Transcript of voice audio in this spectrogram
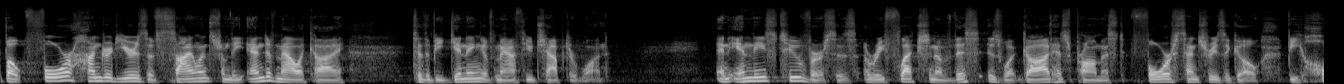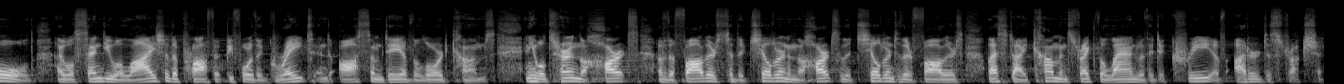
About 400 years of silence from the end of Malachi to the beginning of Matthew chapter 1. And in these two verses, a reflection of this is what God has promised four centuries ago. Behold, I will send you Elijah the prophet before the great and awesome day of the Lord comes. And he will turn the hearts of the fathers to the children and the hearts of the children to their fathers, lest I come and strike the land with a decree of utter destruction.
